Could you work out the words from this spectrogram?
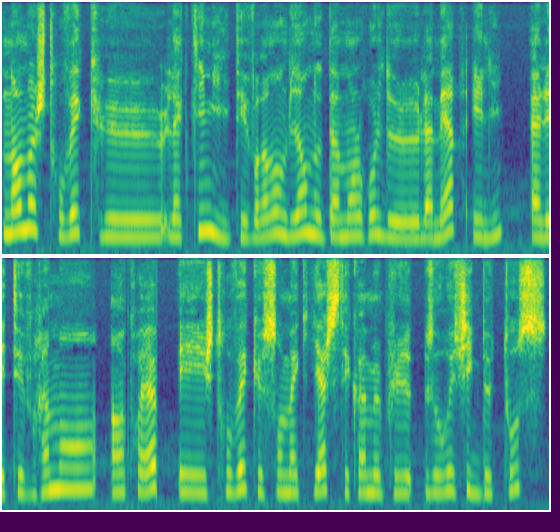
Non, moi je trouvais que l'acting il était vraiment bien, notamment le rôle de la mère, Ellie. Elle était vraiment incroyable et je trouvais que son maquillage c'était quand même le plus horrifique de tous.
